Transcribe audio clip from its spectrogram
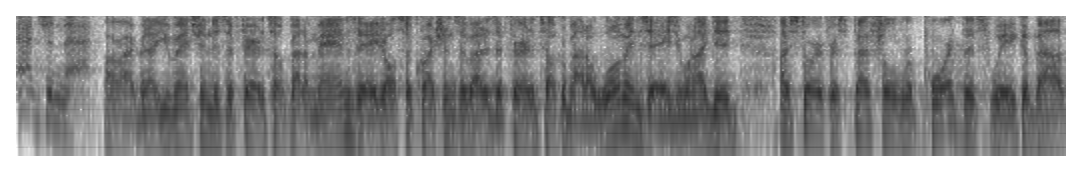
Imagine that. All right, but now you mentioned is it fair to talk about a man's age? Also, questions about is it fair to talk about a woman's age? When I did a story for Special Report this week about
